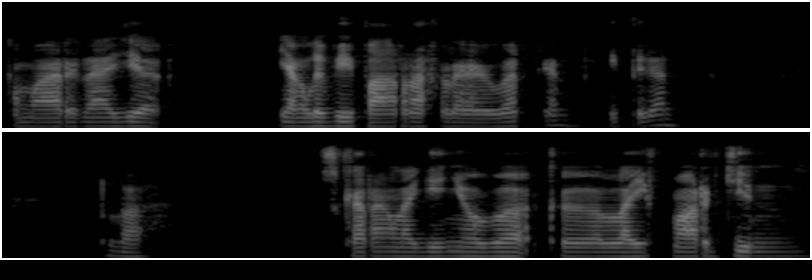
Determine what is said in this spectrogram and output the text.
Kemarin aja yang lebih parah lewat kan gitu kan. Lah sekarang lagi nyoba ke live margin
